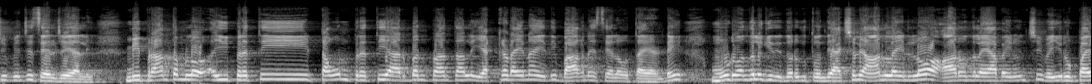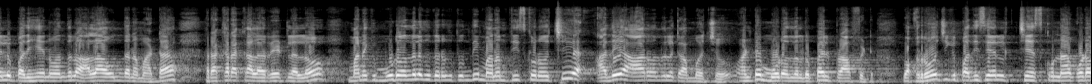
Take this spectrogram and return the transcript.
చూపించి సేల్ చేయాలి. మీ ప్రాంతంలో ఇది ప్రతి టౌన్ ప్రతి అర్బన్ ప్రాంతాలు ఎక్కడైనా ఇది బాగానే సేల్ అవుతాయండి. మూడు వందలకి ఇది దొరుకుతుంది. యాక్చువల్లీ ఆన్లైన్లో ఆరు వందల యాభై నుంచి వెయ్యి రూపాయలు పదిహేను వందలు అలా ఉందన్నమాట రకరకాల రేట్లలో. మనకి మూడు వందలకు దొరుకుతుంది మనం తీసుకొని వచ్చి అదే ఆరు వందలకు అమ్మొచ్చు. అంటే మూడు వందల రూపాయలు ప్రాఫిట్. ఒక రోజుకి పది సేల్ చేసుకున్నా కూడా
